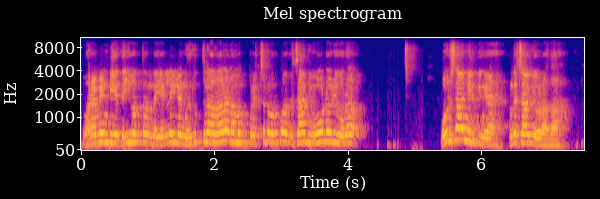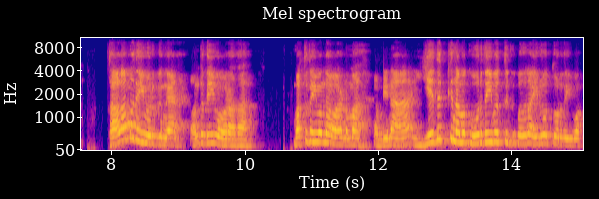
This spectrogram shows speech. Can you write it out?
வர வேண்டிய தெய்வத்தை அந்த எல்லையில நிறுத்தினா தானே நமக்கு பிரச்சனை வருமோ? அந்த சாமி ஓடோடி வரும். ஒரு சாமி இருக்குங்க. அந்த சாமி வராதா? தலைமை தெய்வம் இருக்குங்க. அந்த தெய்வம் வராதா? மற்ற தெய்வம் தான் வரணுமா? அப்படின்னா எதுக்கு நமக்கு ஒரு தெய்வத்துக்கு பதிலாக இருபத்தோரு தெய்வம்?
